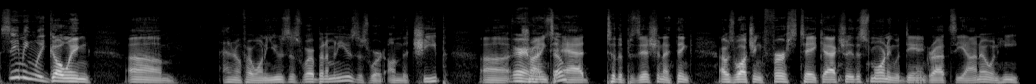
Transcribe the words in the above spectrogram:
seemingly going. Um, I don't know if I want to use this word, but I'm going to use this word on the cheap, uh, trying much to add to the position. I think I was watching First Take actually this morning with Dan Graziano, and he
